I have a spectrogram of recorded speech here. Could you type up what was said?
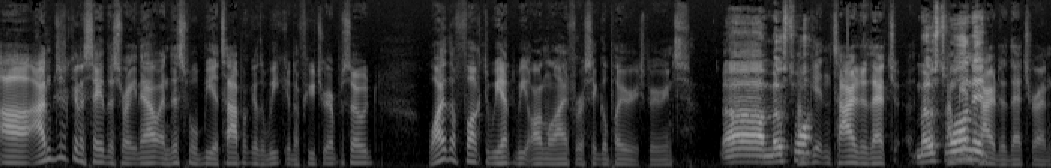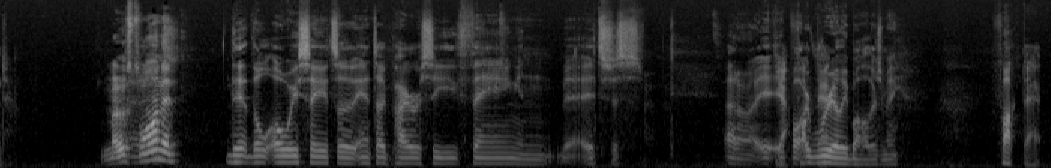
Uh, I'm just gonna say this right now, and this will be a topic of the week in a future episode. Why the fuck do we have to be online for a single player experience? Uh, most I'm getting tired of that. tr- most I'm getting wanted, tired of that trend. most wanted. They, they'll always say it's an anti-piracy thing, and it's just I don't know. It, Yeah, it, bo- it really bothers me. Fuck that.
